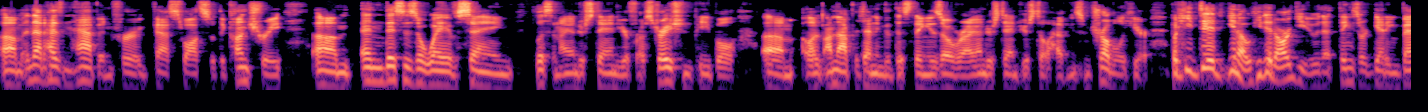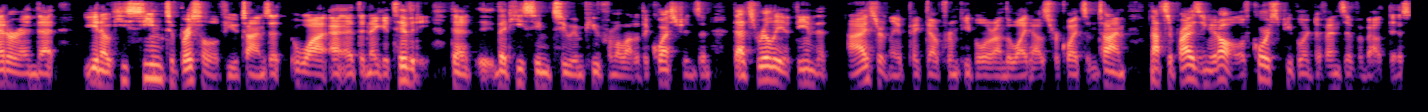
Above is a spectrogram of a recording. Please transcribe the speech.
Um, and that hasn't happened for vast swaths of the country. Um, and this is a way of saying, listen, I understand your frustration, people. Um, I'm not pretending that this thing is over. I understand you're still having some trouble here. But he did, you know, he did argue that things are getting better and that you know he seemed to bristle a few times at why at the negativity that that he seemed to impute from a lot of the questions and that's really a theme that I certainly have picked up from people around the White House for quite some time not surprising at all of course people are defensive about this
